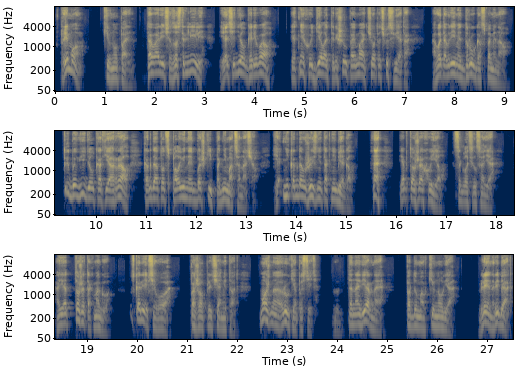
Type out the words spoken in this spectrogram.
«В прямом!» — кивнул парень. «Товарища застрелили. Я сидел, горевал. И от нехуй делать решил поймать черточку света. А в это время друга вспоминал. Ты бы видел, как я орал, когда тот с половиной башки подниматься начал. Я никогда в жизни так не бегал. Ха, я бы тоже охуел, согласился я. А я тоже так могу. Скорее всего, пожал плечами тот. Можно руки опустить? Да, наверное, подумав, кивнул я. Блин, ребят,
